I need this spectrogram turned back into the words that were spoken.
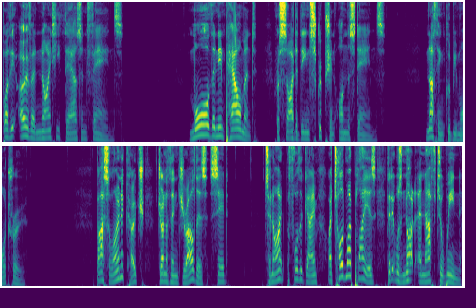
by the over 90,000 fans. More than empowerment, recited the inscription on the stands. Nothing could be more true. Barcelona coach Jonathan Giraldez said, Tonight, before the game, I told my players that it was not enough to win.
